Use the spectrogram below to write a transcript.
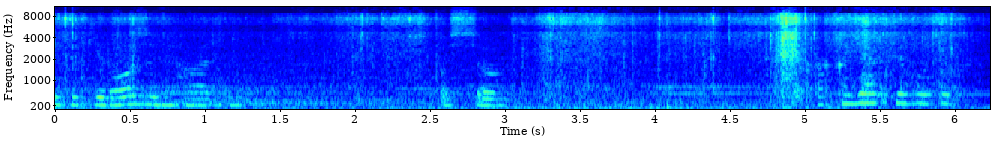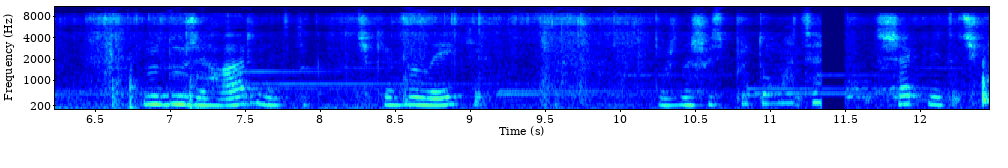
і такі розові гарні. Ось. о. А каяк його тут ну дуже гарний, такі квіточки великі. Можна щось придумати. Ще квіточки.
